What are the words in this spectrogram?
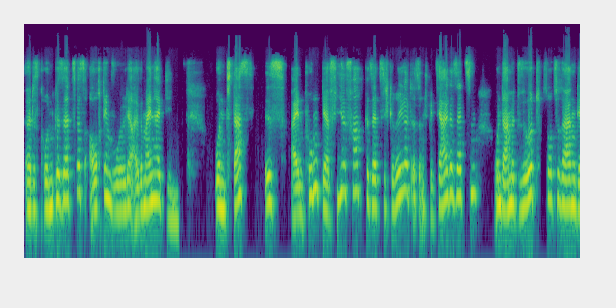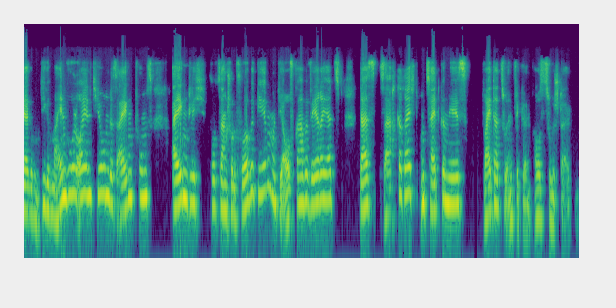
äh, des Grundgesetzes auch dem Wohl der Allgemeinheit dienen. Und das ist ein Punkt, der vielfach gesetzlich geregelt ist in Spezialgesetzen. Und damit wird sozusagen der, die Gemeinwohlorientierung des Eigentums eigentlich sozusagen schon vorgegeben. Und die Aufgabe wäre jetzt, das sachgerecht und zeitgemäß weiterzuentwickeln, auszugestalten.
